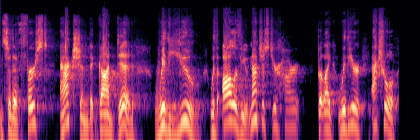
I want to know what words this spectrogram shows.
And so the first action that God did with you, with all of you, not just your heart, but like with your actual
